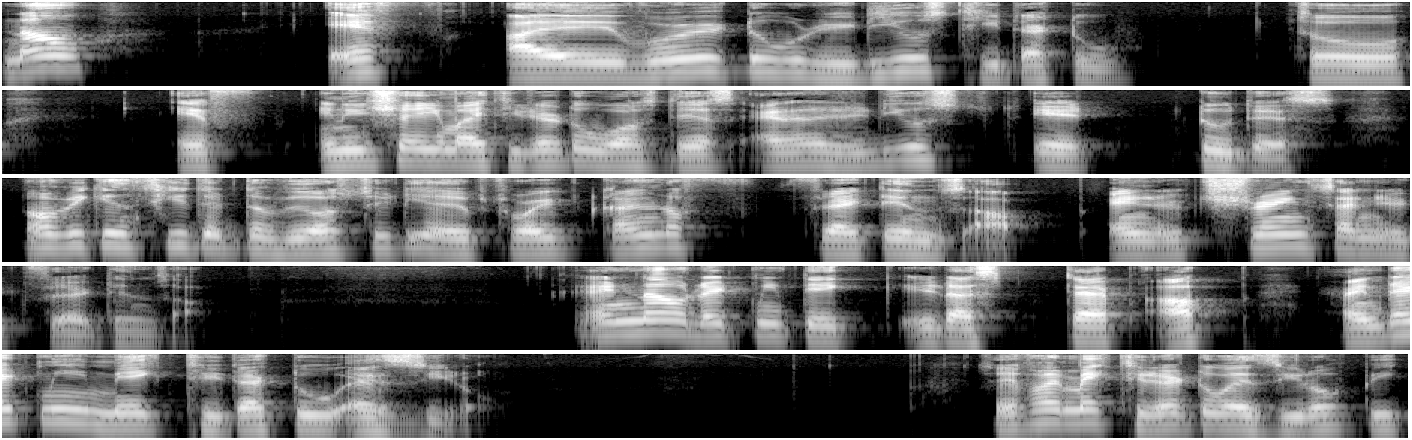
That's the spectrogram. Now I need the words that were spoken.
Now, if I were to reduce theta 2, so if initially my theta 2 was this and I reduced it to this, now we can see that the velocity ellipsoid kind of flattens up and it shrinks and it flattens up. And now let me take it a step up and let me make theta 2 as 0. So if I make theta 2 as 0, we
